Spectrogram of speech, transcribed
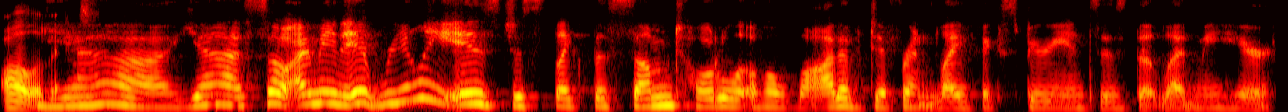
All of it. Yeah, yeah. So, I mean, it really is just like the sum total of a lot of different life experiences that led me here.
